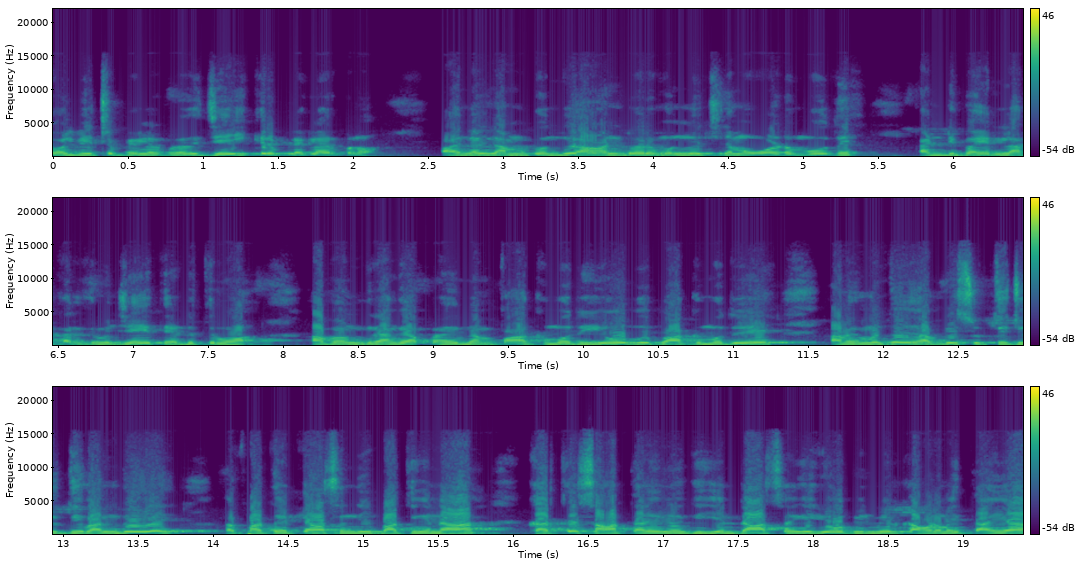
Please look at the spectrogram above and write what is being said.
தோல்வியற்ற பிள்ளைகளாக இருக்கக்கூடாது ஜெயிக்கிற பிள்ளைகளாக இருக்கணும். அதனால நமக்கு வந்து ஆண்டவரை முன் வச்சு நம்ம ஓடும்போது கண்டிப்பாக எல்லா கருத்துமே ஜெயத்தை எடுத்துருவோம். அப்போங்கிறாங்க. நம்ம பார்க்கும்போது யோகு பார்க்கும்போது அவன் வந்து அப்படியே சுற்றி சுற்றி வந்து பார்த்த எட்டாம் வசனம் பார்த்தீங்கன்னா கர்த்த சாத்தானை நோக்கி என் தாசனையை யோபின் மேல் கவனம் வைத்தாயா?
